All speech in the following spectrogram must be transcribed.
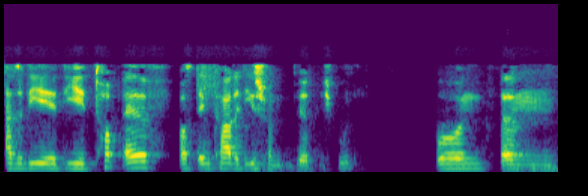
also die, die Top 11 aus dem Kader, die ist schon wirklich gut. Und ähm,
